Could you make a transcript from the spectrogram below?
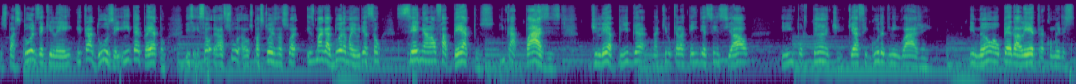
Os pastores é que leem e traduzem e interpretam. E, e são, sua, os pastores, na sua esmagadora maioria, são semi-analfabetos, incapazes de ler a Bíblia naquilo que ela tem de essencial e importante, que é a figura de linguagem, e não ao pé da letra, como eles,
